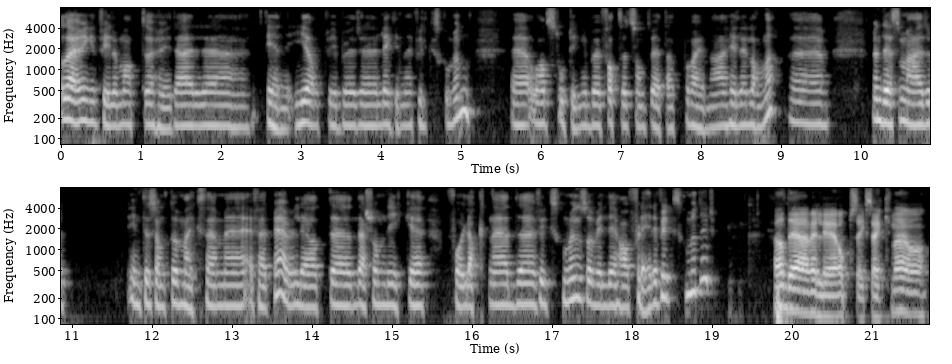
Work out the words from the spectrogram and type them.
Og det er jo ingen tvil om at eh, Høyre er eh, enig i at vi bør eh, legge ned fylkeskommunen, og at Stortinget bør fatte et sånt vedtak på vegne av hele landet. Men det som er interessant å merke seg med Frp, er vel det at dersom de ikke får lagt ned fylkeskommunen, så vil de ha flere fylkeskommuner. Ja, det er veldig oppsiktsvekkende. og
